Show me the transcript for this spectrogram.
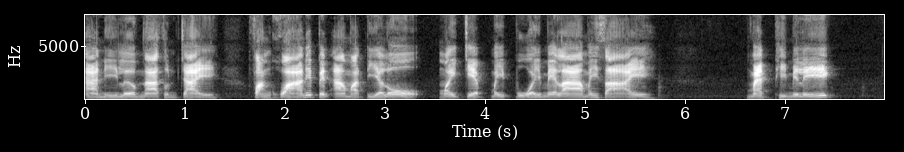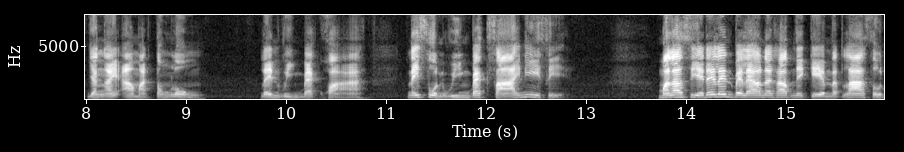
อ่านี่เริ่มน่าสนใจ ฝั่งขวานี่เป็นอามาดเดียโลไม่เจ็บไม่ป่วยไม่ลาไม่สาย แมตช์พรีเมียร์ลีกยังไงอามัดต้องลง เล่นวิงแบ็กขวา ในส่วนวิงแบ็กซ้ายนี่สิ มาเลเซียได้เล่นไปแล้วนะครับ ในเกมนัดล่าสุด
